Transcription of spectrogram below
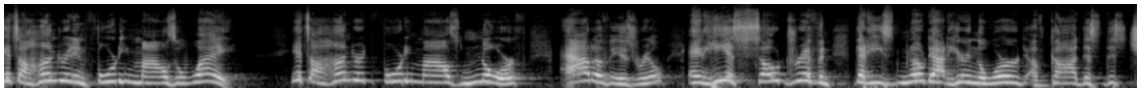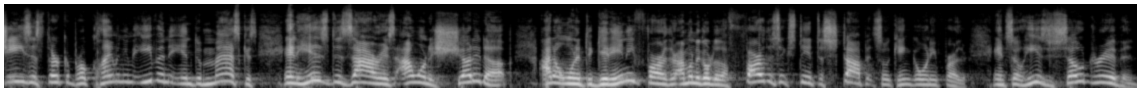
It's 140 miles away. It's 140 miles north out of Israel, and he is so driven that he's no doubt hearing the word of God. This, this Jesus, they're proclaiming him even in Damascus. And his desire is, I want to shut it up. I don't want it to get any further. I'm going to go to the farthest extent to stop it so it can't go any further. And so he is so driven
